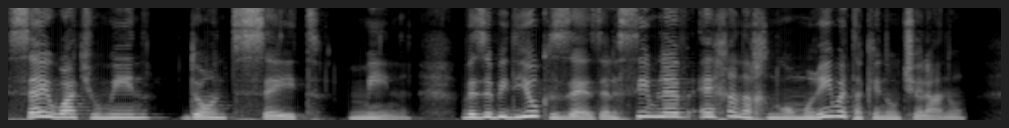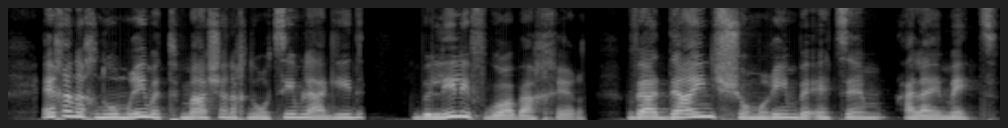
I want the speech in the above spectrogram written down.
say what you mean, Don't say it mean. וזה בדיוק זה, זה לשים לב איך אנחנו אומרים את הכנות שלנו. איך אנחנו אומרים את מה שאנחנו רוצים להגיד בלי לפגוע באחר, ועדיין שומרים בעצם על האמת.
